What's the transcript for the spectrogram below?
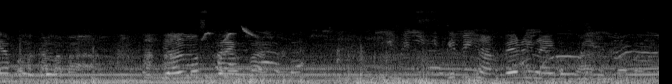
Careful though. You're almost going back. It's giving a very nice view.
